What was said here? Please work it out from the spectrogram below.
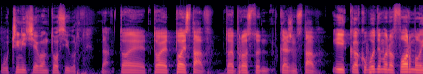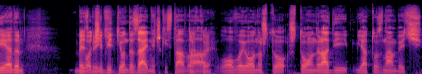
učinit će vam to sigurno. Da, to je, to je, to je stav. To je prosto, kažem, stav. I kako budemo na Formuli 1, bez to će brige. biti onda zajednički stav, Tako a je. ovo je ono što, što on radi, ja to znam već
